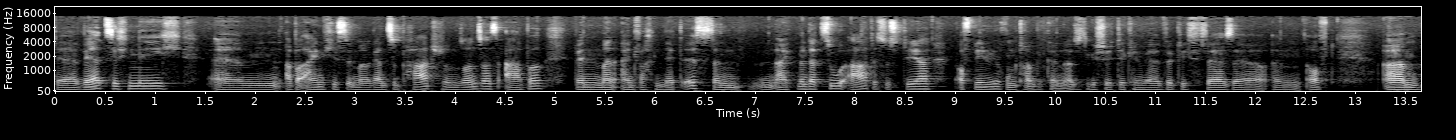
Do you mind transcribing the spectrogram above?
der wehrt sich nicht, ähm, aber eigentlich ist er immer ganz sympathisch und sonst was. Aber wenn man einfach nett ist, dann neigt man dazu, ah, das ist der, auf den wir rumtrampeln können. Also die Geschichte kennen wir wirklich sehr, sehr ähm, oft. Ähm,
